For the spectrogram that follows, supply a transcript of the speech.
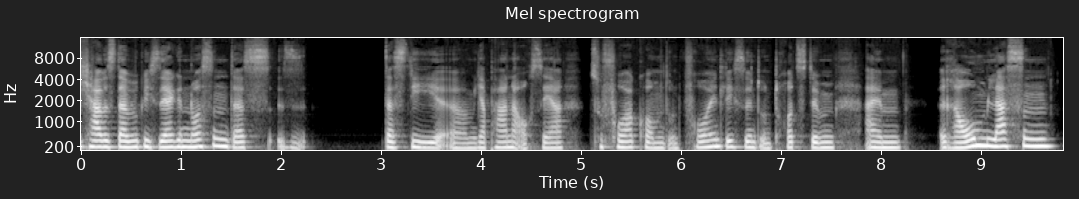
Ich habe es da wirklich sehr genossen, dass, dass die ähm, Japaner auch sehr zuvorkommend und freundlich sind und trotzdem einem Raum lassen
